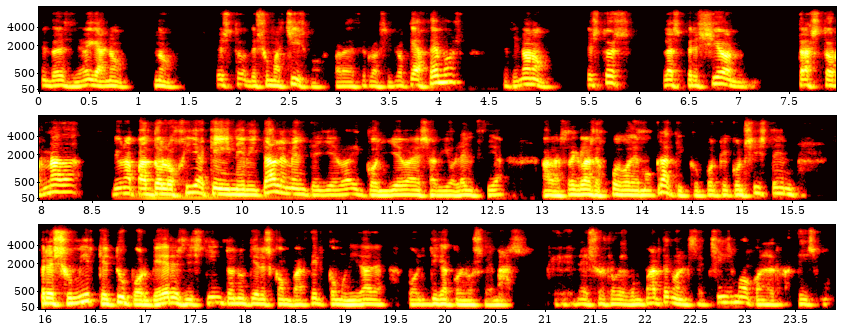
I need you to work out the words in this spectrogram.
Entonces, oiga, no, no, esto de su machismo, para decirlo así. Lo que hacemos es decir, no, no, esto es la expresión trastornada de una patología que inevitablemente lleva y conlleva esa violencia a las reglas de juego democrático, porque consiste en presumir que tú, porque eres distinto, no quieres compartir comunidad política con los demás. Eso es lo que comparte con el sexismo o con el racismo,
